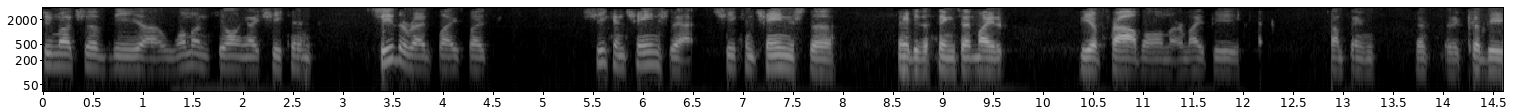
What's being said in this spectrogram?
too much of the uh, woman feeling like she can see the red flags, but she can change that. She can change the maybe the things that might be a problem or might be something that, that could be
